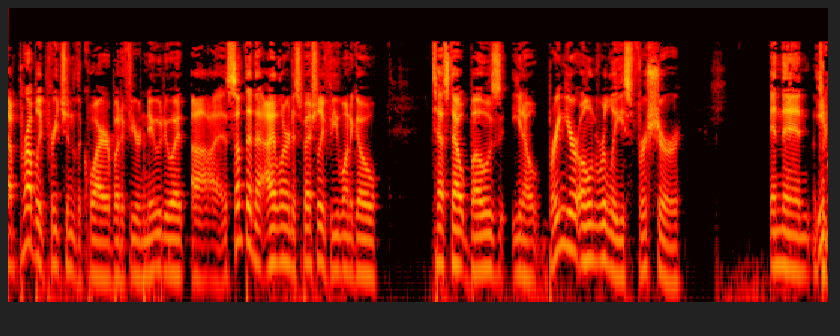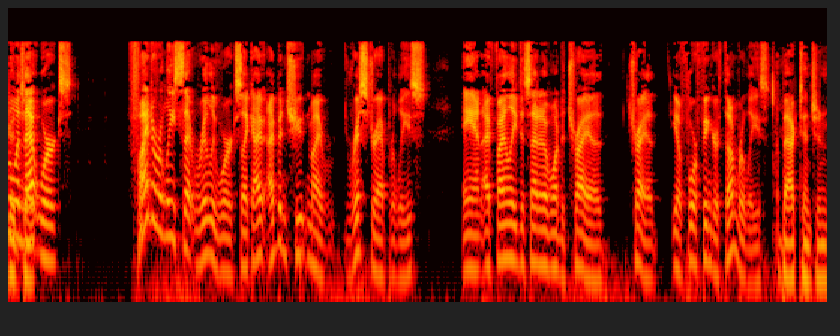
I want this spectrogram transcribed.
I'm probably preaching to the choir, but if you're new to it, uh, something that I learned, especially if you want to go test out bows, you know, bring your own release for sure, and then That's even when tip. that works, find a release that really works. Like I, I've been shooting my wrist strap release, and I finally decided I wanted to try a try a you know four finger thumb release. A back tension.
